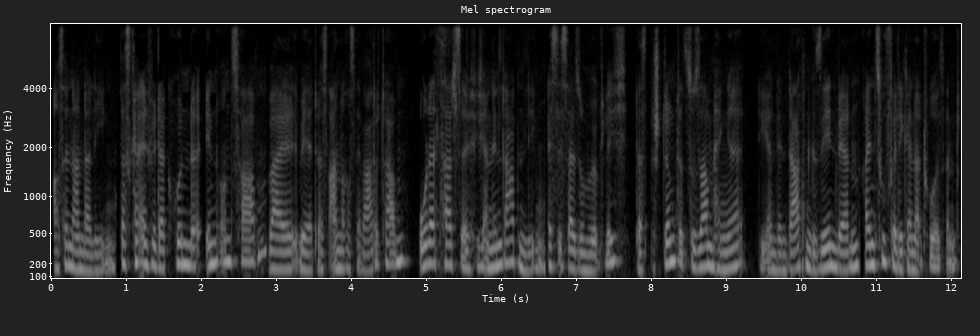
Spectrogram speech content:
auseinanderliegen. Das kann entweder Gründe in uns haben, weil wir etwas anderes erwartet haben, oder tatsächlich an den Daten liegen. Es ist also möglich, dass bestimmte Zusammenhänge die in den Daten gesehen werden, rein zufälliger Natur sind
